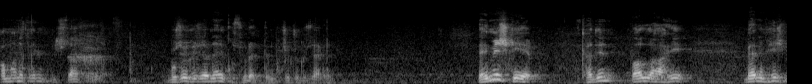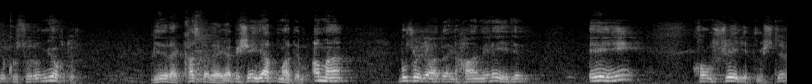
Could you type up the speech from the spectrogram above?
Aman efendim işte bu çocuk üzerine ne kusur ettin bu çocuk üzerine. Demiş ki kadın vallahi benim hiçbir kusurum yoktur. Bilerek kastederek bir şey yapmadım ama bu çocuğa ben hamileydim. E komşuya gitmiştim.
